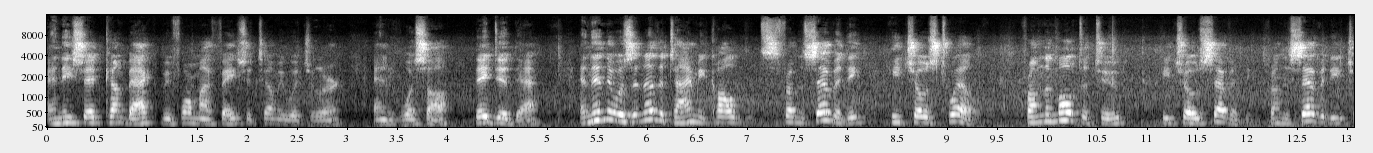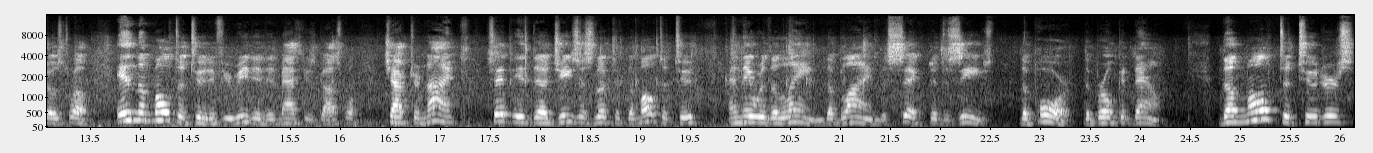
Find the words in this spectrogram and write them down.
And he said, Come back before my face and tell me what you learned and what saw. They did that. And then there was another time he called from the 70, he chose 12. From the multitude, he chose 70. From the 70, he chose 12. In the multitude, if you read it in Matthew's Gospel, chapter 9, said it, uh, Jesus looked at the multitude, and they were the lame, the blind, the sick, the diseased, the poor, the broken down. The multituders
